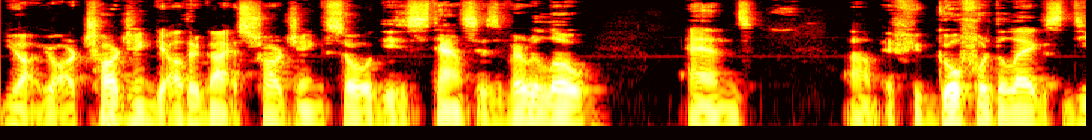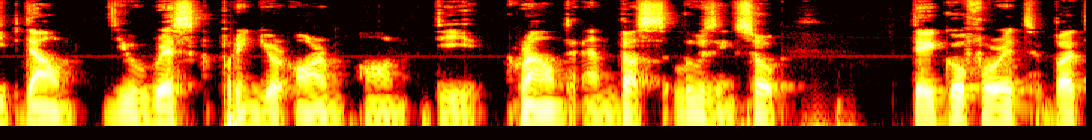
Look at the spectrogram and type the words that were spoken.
you are, you are charging, the other guy is charging, so the stance is very low. And um, if you go for the legs deep down, you risk putting your arm on the ground and thus losing. So they go for it, but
